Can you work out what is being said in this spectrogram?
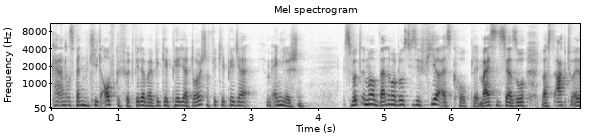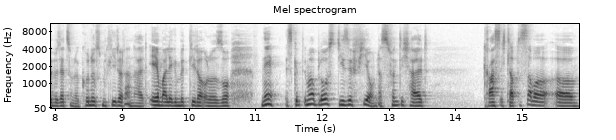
kein anderes Bandmitglied aufgeführt, weder bei Wikipedia Deutsch noch Wikipedia im Englischen. Es wird immer, werden immer bloß diese vier als Coldplay. Meistens ja so, du hast aktuelle Besetzung oder Gründungsmitglieder, dann halt ehemalige Mitglieder oder so. Nee, es gibt immer bloß diese vier und das finde ich halt krass. Ich glaube, das ist aber,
